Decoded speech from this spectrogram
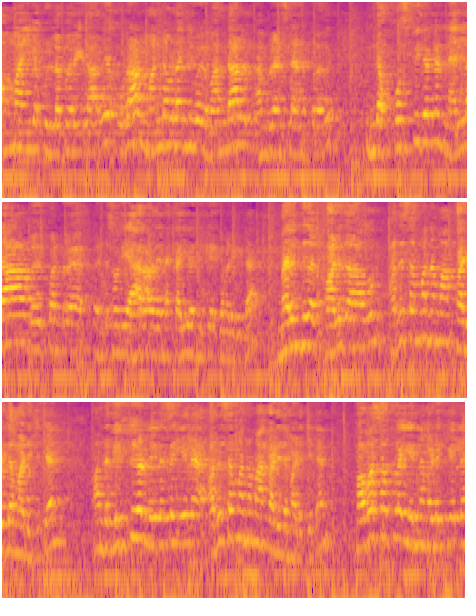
அம்மா இங்க புள்ள பெறையிலாது ஒரு ஆள் மண்டை உடைஞ்சு போய் வந்தால் ஆம்புலன்ஸ்ல அனுப்புறது. இந்த ஹாஸ்பிட்டல்ல நல்லா ஒர்க் பண்ற என்று சொல்லி யாராவது என்ன கை வந்து கேட்க வலிக்கிட்ட மருந்துகள் பழுதாகும் அது சம்பந்தமா கடிதம் அடிச்சிட்டேன். அந்த லிப்டுகள் வேலை செய்யல. அது சம்பந்தமா கடிதம் அடிச்சிட்டேன். பவர் சப்ளை என்ன எடுக்கல.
